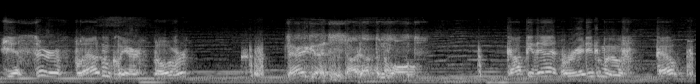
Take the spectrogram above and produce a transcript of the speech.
Yes, sir. Loud and clear. Over. Very good. Start up and hold. Copy that. Ready to move. Out.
